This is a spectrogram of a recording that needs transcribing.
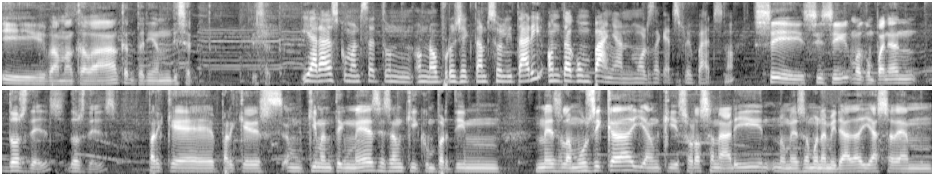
i vam acabar que en teníem 17. 17. I ara has començat un, un nou projecte en solitari on t'acompanyen molts d'aquests flipats, no? Sí, sí, sí, m'acompanyen dos d'ells, dos d'ells, perquè, perquè és amb qui m'entenc més, és amb qui compartim més la música i amb qui sobre l'escenari només amb una mirada ja sabem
